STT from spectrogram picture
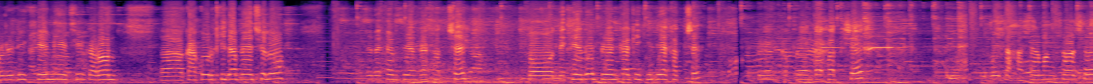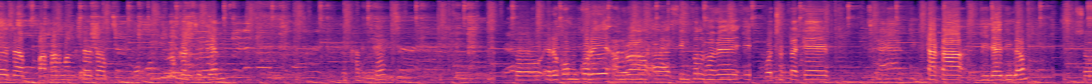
অলরেডি খেয়ে নিয়েছি, কারণ কাকুর খিদা পেয়েছিল। দেখেন, প্রিয়াঙ্কা খাচ্ছে। তো দেখিয়ে দিই, প্রিয়াঙ্কা কি কি দিয়ে খাচ্ছে? প্রিয়াঙ্কা প্রিয়াঙ্কা খাচ্ছে। এটা হাঁসের মাংস আছে, এটা পাঠার মাংস, এটা লোকাল চিকেন খাচ্ছে। তো এরকম করে আমরা সিম্পলভাবে বছরটাকে টাটা বিদায় দিলাম। সো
